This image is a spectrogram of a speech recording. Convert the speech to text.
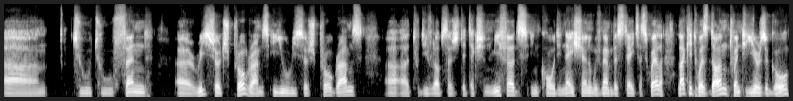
um, to, to fund uh, research programs, EU research programs uh, uh, to develop such detection methods in coordination with member states as well, like it was done 20 years ago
